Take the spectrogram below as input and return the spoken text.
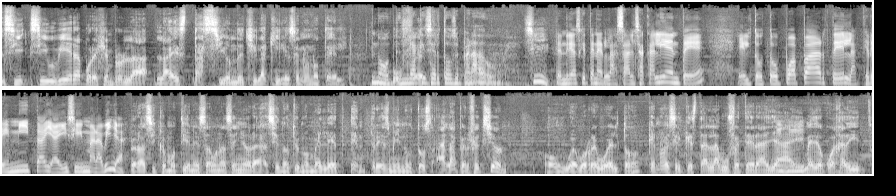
si, si hubiera, por ejemplo, la, la estación de chilaquiles en un hotel. en No, un tendría que ser todo separado, güey. Sí, Tendrías que tener la salsa caliente, el totopo aparte, la cremita y ahí sí, maravilla. Pero así como tienes a una señora haciéndote un omelette en tres minutos a la perfección, o un huevo revuelto, que no es el que está en la bufetera ya ahí medio cuajadito,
